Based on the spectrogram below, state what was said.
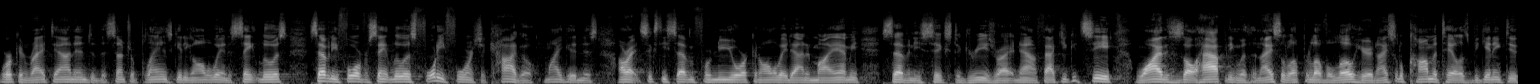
working right down into the Central Plains, getting all the way into St. Louis. 74 for St. Louis, 44 in Chicago. My goodness. All right, 67 for New York and all the way down in Miami, 76 degrees right now. In fact, you can see why this is all happening with a nice little upper level low here. A nice little comet tail is beginning to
